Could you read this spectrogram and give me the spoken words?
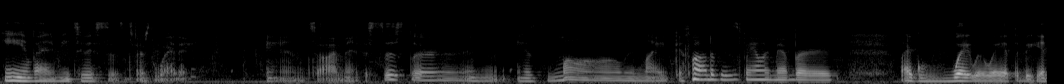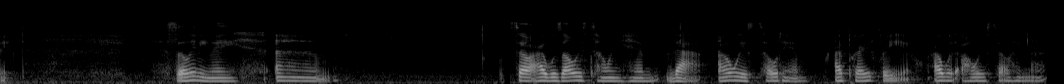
he invited me to his sister's wedding. And so I met his sister and his mom and like a lot of his family members, like way, way, way at the beginning. So, anyway, um, so I was always telling him that. I always told him, I prayed for you. I would always tell him that.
